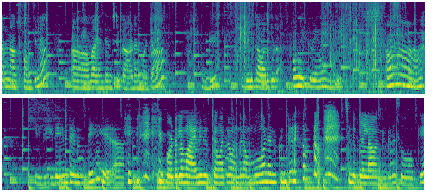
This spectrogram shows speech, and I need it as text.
వారు నాకు పంపిన వాలంటైన్స్ డే కార్డ్ అనమాట ఇది దీని కవర్ కూడా. ఓ ఇక్కడ ఏమో ఉంది ఇది ఇదేంటంటే ఈ ఫోటోలో మా ఆయన్ని చూస్తే మాత్రం అందరూ అమ్మో అని అనుకుంటారు. చిన్నపిల్లలా ఉన్నాం కదా సో ఓకే.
